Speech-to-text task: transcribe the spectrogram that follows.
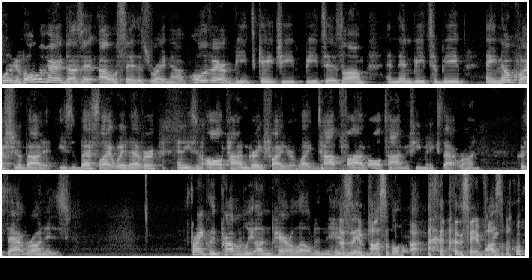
Look, if Oliveira does it, I will say this right now. If Oliveira beats Gaethje, beats Islam, and then beats Khabib, ain't no question about it. He's the best lightweight ever, and he's an all-time great fighter, like top five all time if he makes that run, because that run is, frankly, probably unparalleled in the history. I was history. saying of the impossible. Uh, I was saying impossible.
